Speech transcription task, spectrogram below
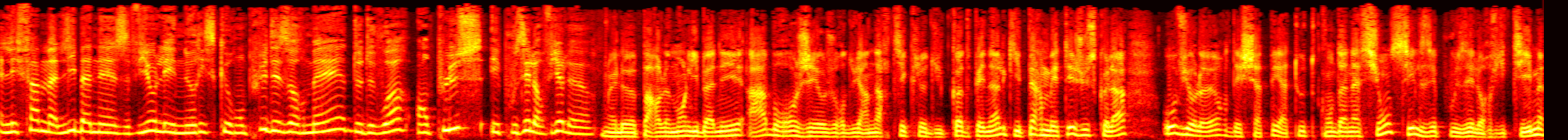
Les femmes libanaises violées ne risqueront plus désormais de devoir en plus épouser leur violeur. Le Parlement libanais a abrogé aujourd'hui un article du code pénal qui permettait jusque-là aux violeurs d'échapper à toute condamnation s'ils épousaient leurs victimes.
